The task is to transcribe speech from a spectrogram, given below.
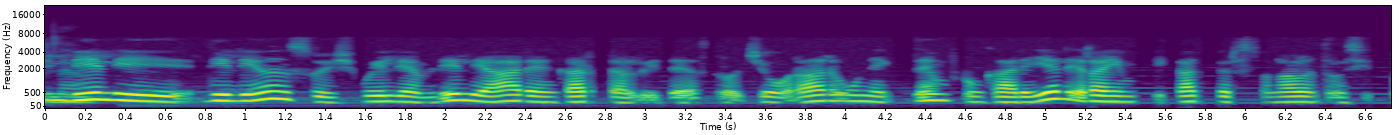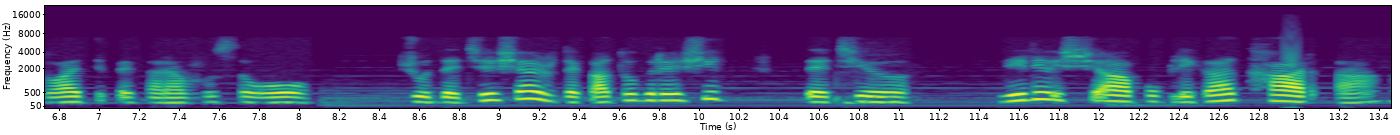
Și da. Lily, Lily însuși, William Lily, are în cartea lui de astrologie orară un exemplu în care el era implicat personal într-o situație pe care a vrut să o judece și a judecat-o greșit. Deci Mhm. uh, Lily și-a publicat harta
